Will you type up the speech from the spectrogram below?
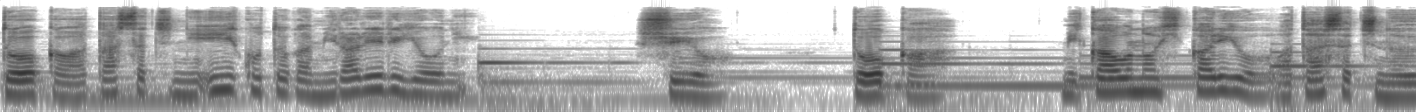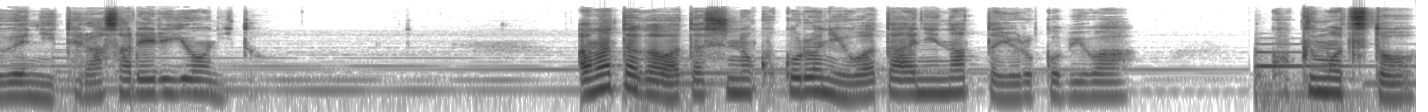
どうか私たちにいいことが見られるように。主よ、どうか、御顔の光を私たちの上に照らされるようにと。あなたが私の心にお与えになった喜びは、穀物と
